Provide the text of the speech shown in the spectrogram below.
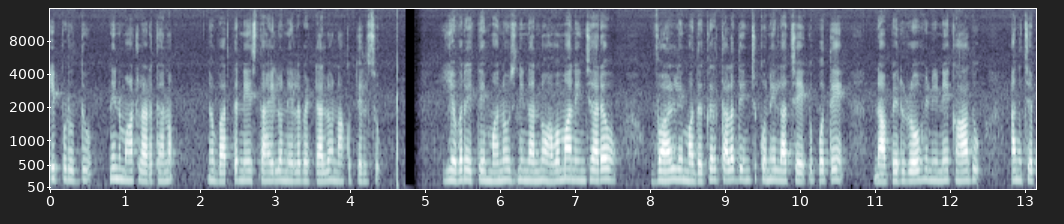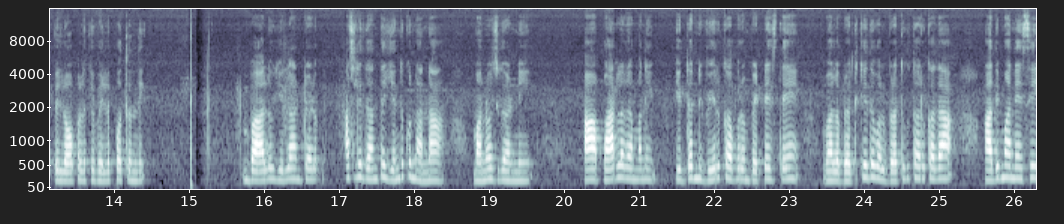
ఇప్పుడు వద్దు నేను మాట్లాడతాను. నువ్వు భర్తని ఏ స్థాయిలో నిలబెట్టాలో నాకు తెలుసు. ఎవరైతే మనోజ్ని నన్ను అవమానించారో వాళ్ళే మా దగ్గర తలదించుకునేలా చేయకపోతే నా పేరు రోహిణినే కాదు అని చెప్పి లోపలికి వెళ్ళిపోతుంది. బాలు ఇలా అంటాడు అసలు ఇదంతా ఎందుకు నాన్న? మనోజ్ గారిని ఆ పార్లర్ అమ్మని ఇద్దరిని వేరు కాపురం పెట్టేస్తే వాళ్ళ బ్రతికేదో వాళ్ళు బ్రతుకుతారు కదా? అది మానేసి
